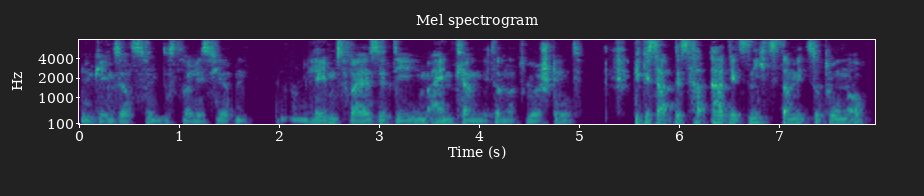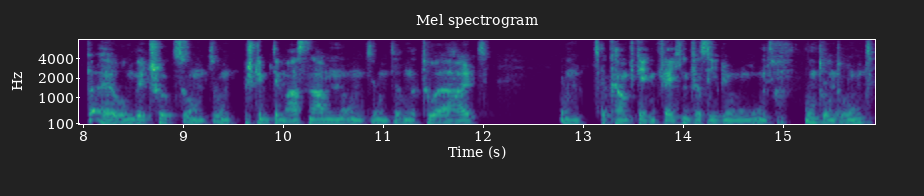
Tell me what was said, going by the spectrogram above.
im Gegensatz zur industrialisierten Lebensweise, die im Einklang mit der Natur steht. Wie gesagt, das hat jetzt nichts damit zu tun, ob äh, Umweltschutz und, und bestimmte Maßnahmen und, und Naturerhalt und der Kampf gegen Flächenversiegelung und, und, und, und,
